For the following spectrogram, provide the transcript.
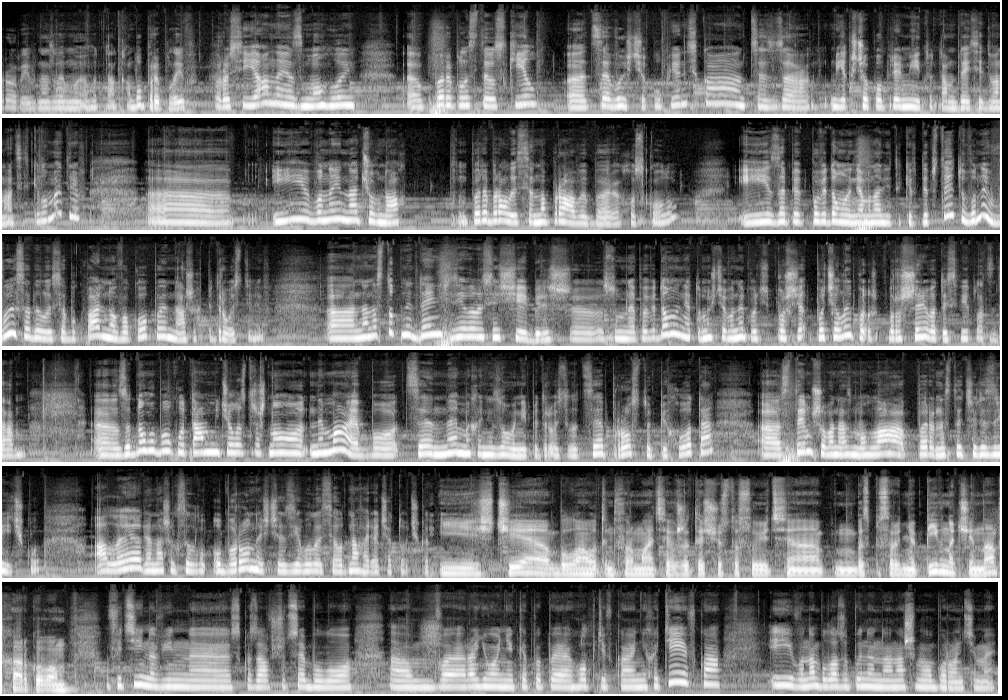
прорив, назвемо його так, або приплив. Росіяни змогли е, переплисти Оскіл. Е, Це вище Куп'янська, це за якщо по прямій, то там 10-12 кілометрів. Е, І вони на човнах перебралися на правий берег Осколу. І за повідомленням аналітиків Дипстейту, вони висадилися буквально в окопи наших підрозділів. На наступний день з'явилося ще більш е, сумне повідомлення, тому що вони поч- почали по- розширювати свій плацдарм. Е, З одного боку, там нічого страшного немає, бо це не механізовані підрозділи, це просто піхота е, з тим, що вона змогла перенести через річку. Але для наших сил оборони ще з'явилася одна гаряча точка. І ще була от інформація вже те, що стосується безпосередньо півночі над Харковом. Офіційно він е, сказав, що це було в районі КПП Гоптівка Ніхатєєвка, і вона була зупинена нашими оборонцями.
